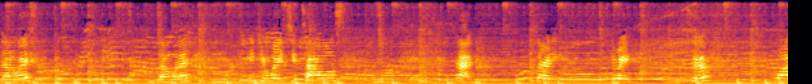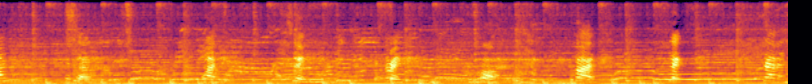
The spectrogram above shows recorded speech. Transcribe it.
Down away. Down with it. Get your weights, your towels. 10, 30, 3, 2, 1. Let's go. 1, 2, 3, 4, 5, 6, 7,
